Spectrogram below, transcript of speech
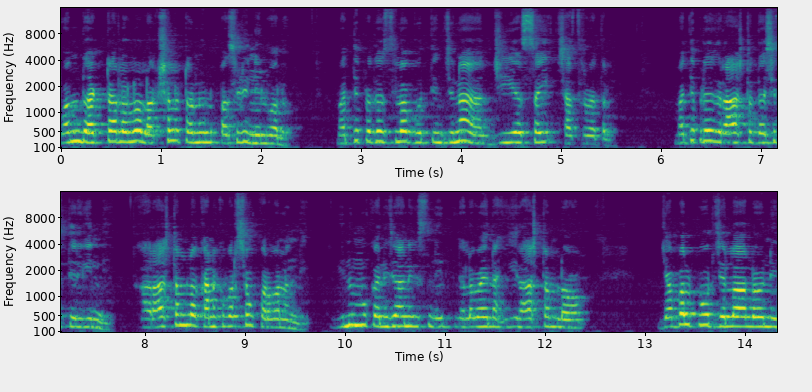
వంద హెక్టార్లలో లక్షల టన్నుల పసిడి నిల్వలు. మధ్యప్రదేశ్లో గుర్తించిన జిఎస్ఐ శాస్త్రవేత్తలు. మధ్యప్రదేశ్ రాష్ట్ర దశ తిరిగింది. ఆ రాష్ట్రంలో కనకవర్షం కురవనుంది. ఇనుము ఖనిజానికి నిలవైన ఈ రాష్ట్రంలో జబల్పూర్ జిల్లాలోని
